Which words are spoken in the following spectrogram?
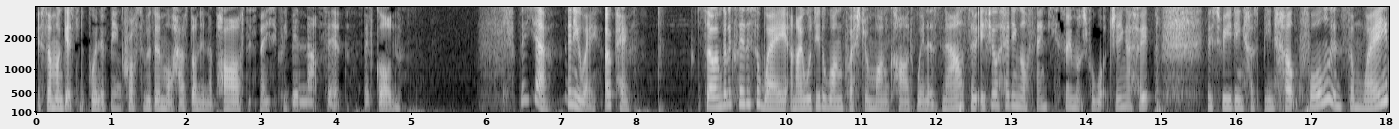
if someone gets to the point of being cross with them or has done in the past, it's basically been that's it, they've gone. But yeah, anyway, okay. So I'm going to clear this away and I will do the one question, one card winners now. So if you're heading off, thank you so much for watching. I hope this reading has been helpful in some way.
